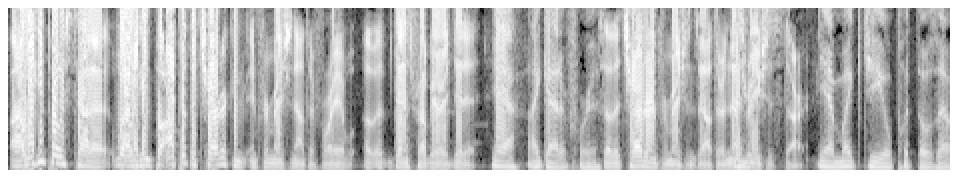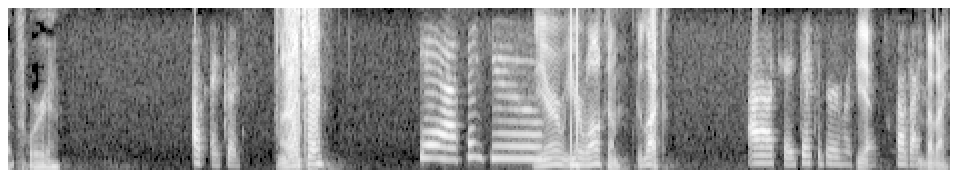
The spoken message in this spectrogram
Uh, we can post how to. Well, we can. pu- I'll put the charter con- information out there for you. Uh, Dennis probably already did it. Yeah, I got it for you. So the charter information's out there, and that's where you should start. Yeah, Mike G will put those out for you. Okay, good. All right, Jay. Yeah, thank you. You're you're welcome. Good luck. Okay, thank you very much. Yeah. Bye bye. Bye bye.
